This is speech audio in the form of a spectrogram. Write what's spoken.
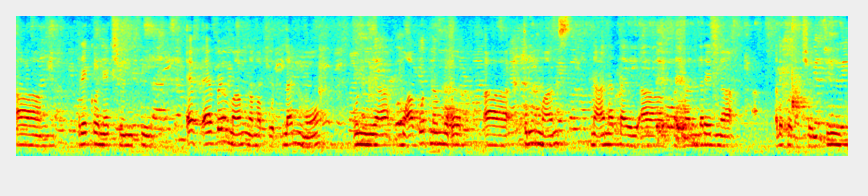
um, reconnection fee. If ever ma'am nga maputlan mo, unya moabot na mo og 3 months na anatay uh, 500 nga reconnection fee.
